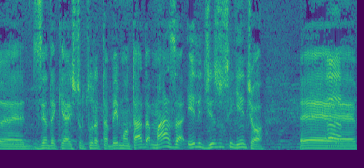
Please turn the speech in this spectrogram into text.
é, dizendo que a estrutura tá bem montada, mas ah, ele diz o seguinte, ó. É,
